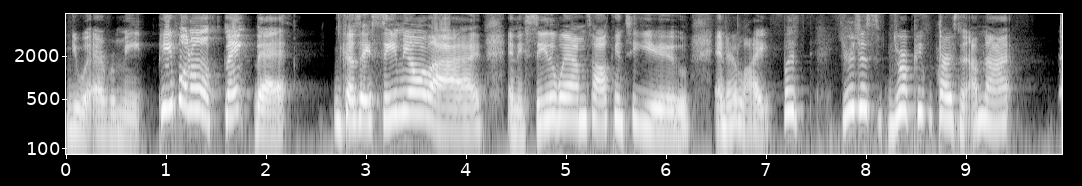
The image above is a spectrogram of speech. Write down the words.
you will ever meet. People don't think that because they see me on live and they see the way I'm talking to you, and they're like, but you're just you're a people person. I'm not.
